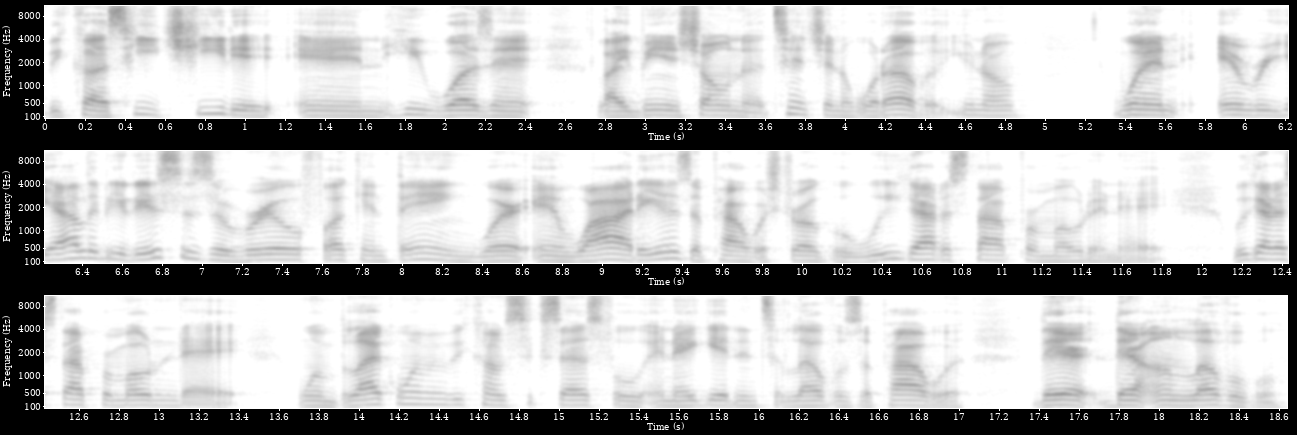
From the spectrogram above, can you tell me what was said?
because he cheated and he wasn't like being shown the attention or whatever, you know. When in reality, this is a real fucking thing where and why it is a power struggle. We got to stop promoting that. We got to stop promoting that. When black women become successful and they get into levels of power, they're they're unlovable.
